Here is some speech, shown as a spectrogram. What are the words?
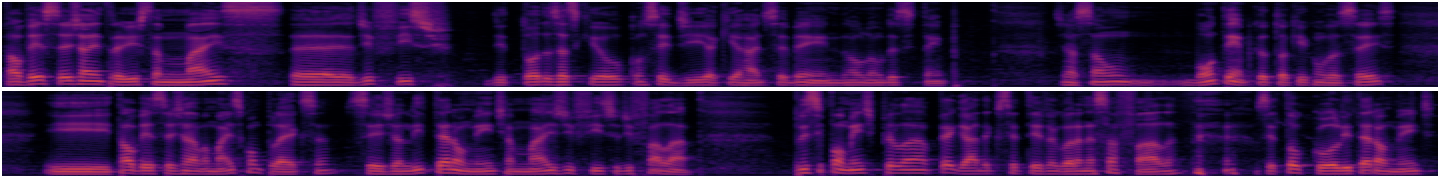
Talvez seja a entrevista mais é, difícil de todas as que eu concedi aqui à Rádio CBN ao longo desse tempo. Já são um bom tempo que eu estou aqui com vocês e talvez seja a mais complexa, seja literalmente a mais difícil de falar. Principalmente pela pegada que você teve agora nessa fala. você tocou literalmente.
